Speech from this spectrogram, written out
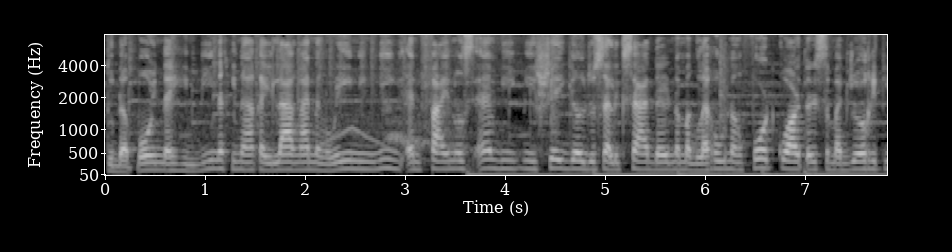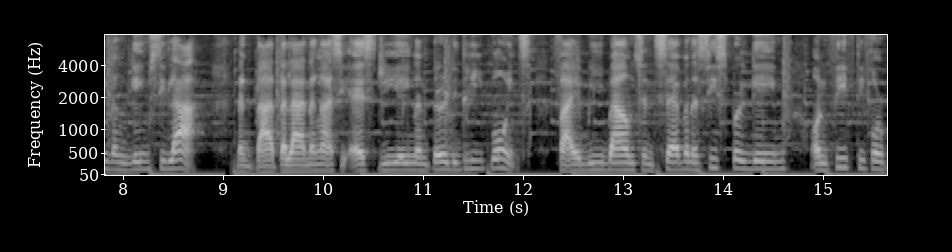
to the point na hindi na kinakailangan ng reigning league and finals MVP Shea Gilgeous Alexander na maglaro ng fourth quarter sa majority ng games sila. Nagtatala na nga si SGA ng 33 points, 5 rebounds and 7 assists per game on 54%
